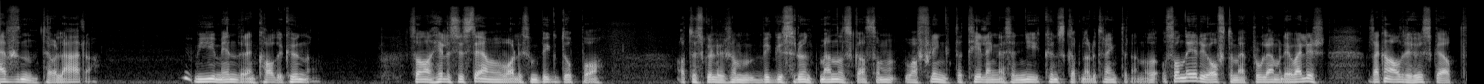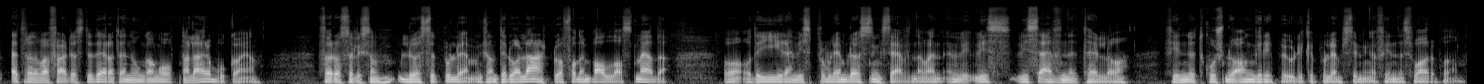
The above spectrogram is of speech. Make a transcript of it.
evnen til å lære. Mye mindre enn hva du kunne. Sånn at hele systemet var liksom bygd opp på at det skulle liksom bygges rundt mennesker som var flinke til å tilegne seg ny kunnskap når du trengte den. Og, sånn er det jo ofte med problemer. Er altså jeg kan aldri huske at etter at jeg var ferdig å studere, at jeg noen gang åpna læreboka igjen for å liksom løse et problem. Det du har lært, du har fått en ballast med det. Og, og det gir en viss problemløsningsevne og en, en viss, viss evne til å finne ut hvordan du angriper ulike problemstillinger og finne svaret på dem.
